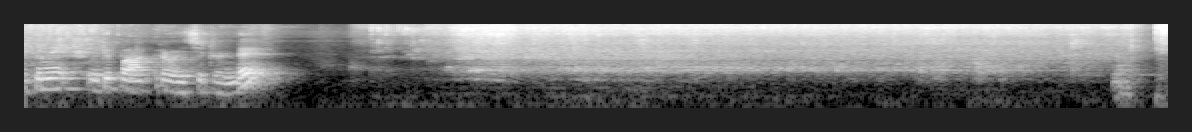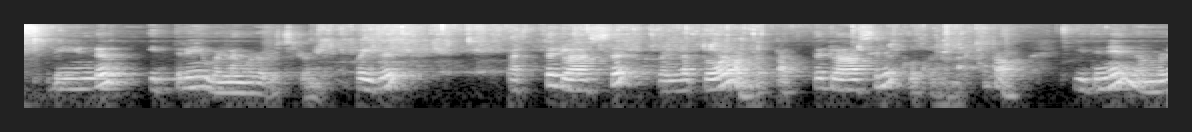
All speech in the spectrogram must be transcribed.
ഇതിന് ഒരു പാത്രം ഒഴിച്ചിട്ടുണ്ട്. വീണ്ടും ഇത്രയും വെള്ളം കൂടെ ഒഴിച്ചിട്ടുണ്ട്. അപ്പോൾ ഇത് പത്ത് ഗ്ലാസ് വെള്ളത്തോളം ഉണ്ട്. പത്ത് ഗ്ലാസ്സിന് കൊടുക്കുന്നുണ്ട് കേട്ടോ. ഇതിനെ നമ്മൾ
